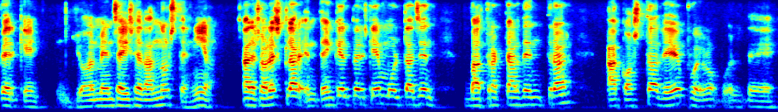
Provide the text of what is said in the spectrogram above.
Perquè jo almenys a aquesta edat no els tenia. Aleshores, clar, entenc que el per què molta gent va tractar d'entrar a costa de, pues, pues de,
